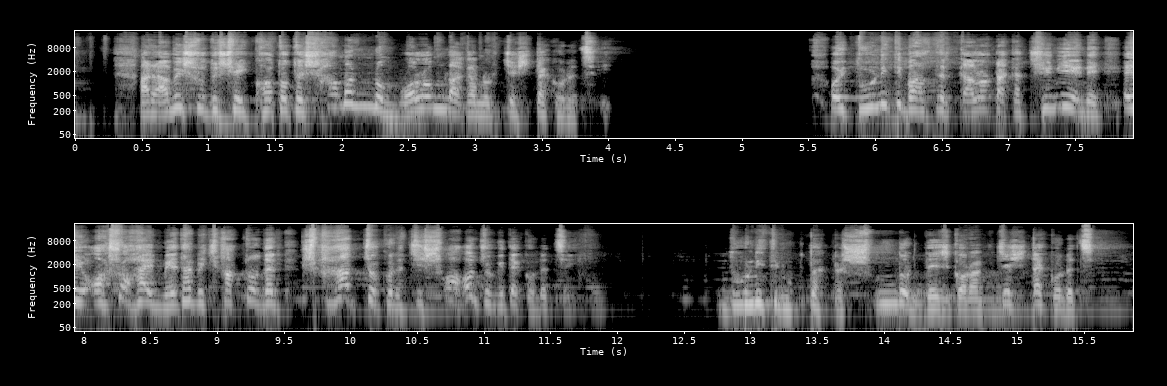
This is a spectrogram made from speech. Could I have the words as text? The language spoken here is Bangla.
আর আমি শুধু সেই ক্ষততে সামান্য মলম লাগানোর চেষ্টা করেছি। ওই দুর্নীতিবাজদের কালো টাকা ছিনিয়ে এনে এই অসহায় মেধাবী ছাত্রদের সাহায্য করেছি, সহযোগিতা করেছি। দুর্নীতিমুক্ত একটা সুন্দর দেশ গড়ার চেষ্টা করেছি।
